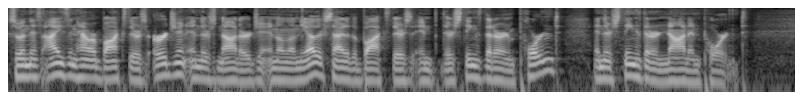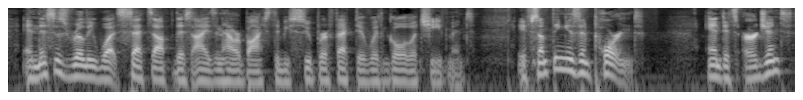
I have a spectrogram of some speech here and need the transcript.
So in this Eisenhower box, there's urgent and there's not urgent, and on the other side of the box, there's in, there's things that are important and there's things that are not important. And this is really what sets up this Eisenhower box to be super effective with goal achievement. If something is important and it's urgent,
